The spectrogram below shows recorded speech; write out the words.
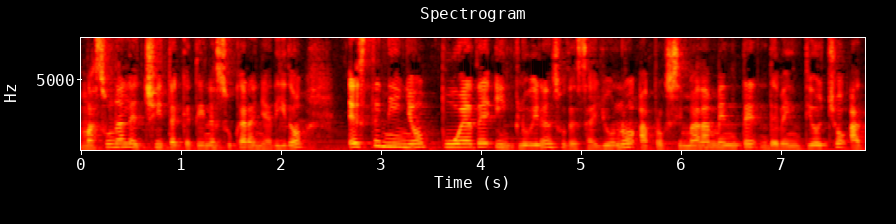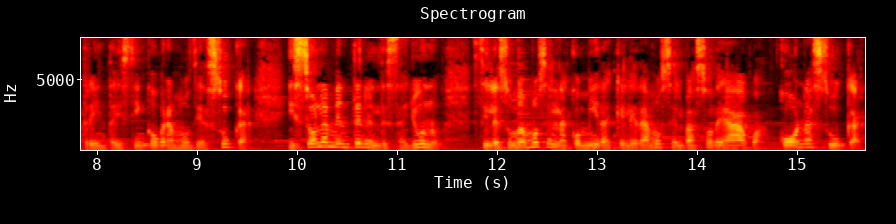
más una lechita que tiene azúcar añadido, este niño puede incluir en su desayuno aproximadamente de 28 a 35 gramos de azúcar y solamente en el desayuno. Si le sumamos en la comida que le damos el vaso de agua con azúcar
